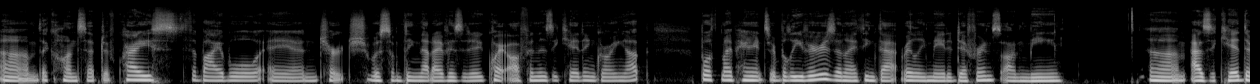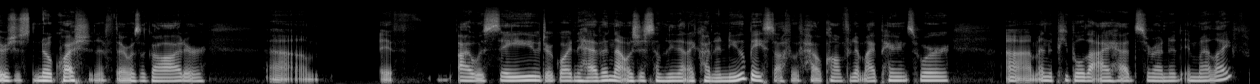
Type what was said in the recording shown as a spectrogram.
um, the concept of Christ, the Bible, and church was something that I visited quite often as a kid and growing up. Both my parents are believers, and I think that really made a difference on me um, as a kid. There was just no question if there was a God or um, if I was saved or going to heaven. That was just something that I kind of knew based off of how confident my parents were um, and the people that I had surrounded in my life.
